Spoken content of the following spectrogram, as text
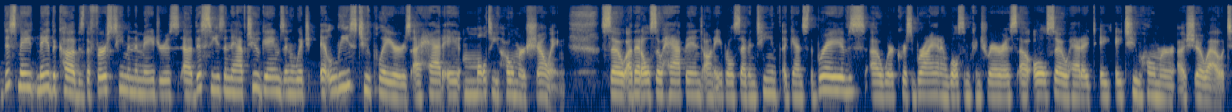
this made made the Cubs the first team in the majors uh, this season to have two games in which at least two players uh, had a multi-homer showing. So that also happened on April 17th against the Braves, where Kris Bryant and Willson Contreras also had a, a, a two-homer show out.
